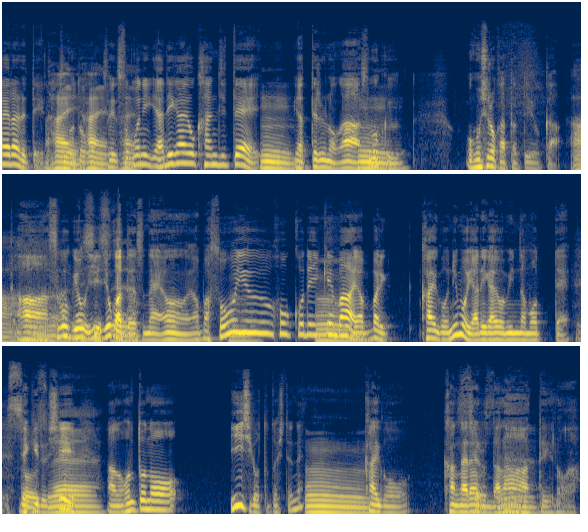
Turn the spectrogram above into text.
えられているってこと。を、はいはい。そこにやりがいを感じてうん。やってるのが、すごくうん面白かったというか、あーああ、すごくよねよかったですね。うん。やっぱそういう方向でいけば、やっぱり介護にもやりがいをみんな持ってできるし、ねあの、本当のいい仕事としてね、うん。介護を考えられるんだなっていうのが、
